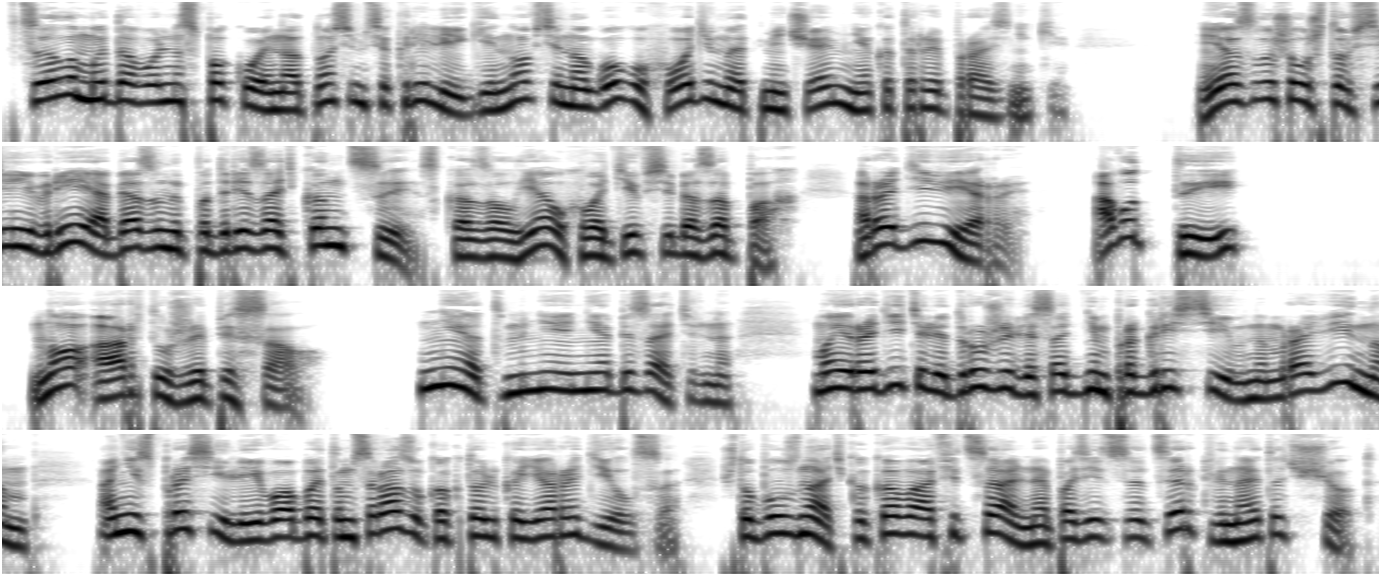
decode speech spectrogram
В целом мы довольно спокойно относимся к религии, но в синагогу ходим и отмечаем некоторые праздники». «Я слышал, что все евреи обязаны подрезать концы», — сказал я, ухватив себя за пах. «Ради веры. А вот ты...» Но Арт уже писал. «Нет, мне не обязательно. Мои родители дружили с одним прогрессивным раввином. Они спросили его об этом сразу, как только я родился, чтобы узнать, какова официальная позиция церкви на этот счет».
